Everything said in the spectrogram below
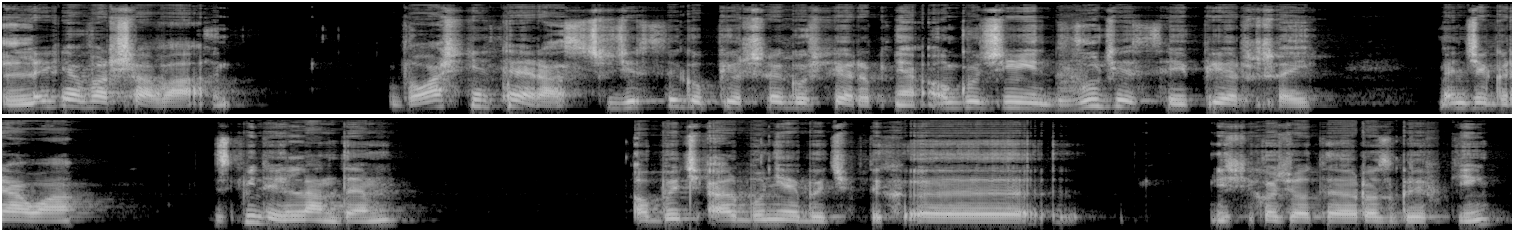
Legia Warszawa właśnie teraz, 31 sierpnia o godzinie 21 będzie grała z Midlandem o być albo nie być w tych, e, jeśli chodzi o te rozgrywki.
